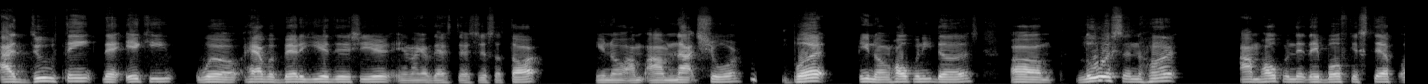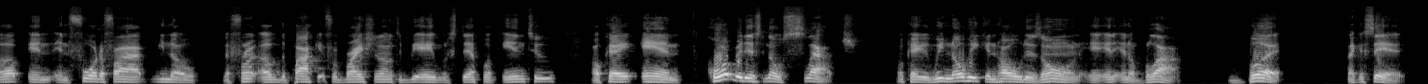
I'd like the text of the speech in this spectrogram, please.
I do think that Icky will have a better year this year, and like that's that's just a thought. You know, I'm I'm not sure, but you know, I'm hoping he does. Um, Lewis and Hunt, I'm hoping that they both can step up and and fortify, you know, the front of the pocket for Bryce Young to be able to step up into. Okay, and Corbett is no slouch. Okay, we know he can hold his own in, in, in a block, but like I said,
